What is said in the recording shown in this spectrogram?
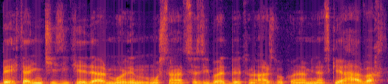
بهترین چیزی که در مورد مستندسازی باید بهتون عرض بکنم این است که هر وقت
